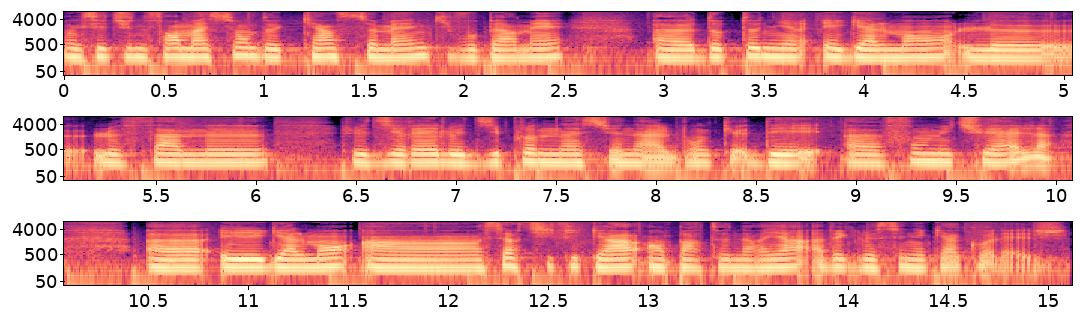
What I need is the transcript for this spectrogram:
Donc c'est une formation de 15 semaines qui vous permet euh, d'obtenir également le, le fameux, je dirais, le diplôme national, donc des euh, fonds mutuels, euh, et également un certificat en partenariat avec le Sénéca Collège.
